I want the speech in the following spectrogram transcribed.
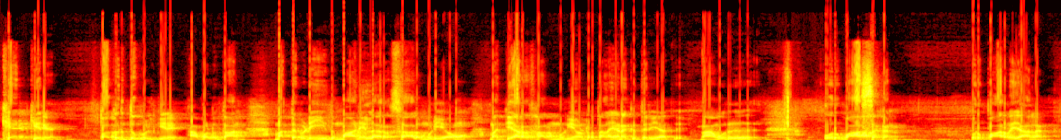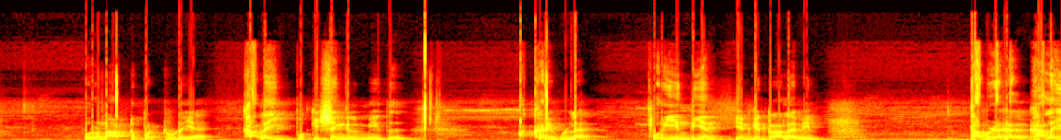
கேட்கிறேன் பகிர்ந்து கொள்கிறேன். அவ்வளவுதான். மற்றபடி இது மாநில அரசு ஆள முடியும் மத்திய அரசு ஆள முடியுன்றதால எனக்கு தெரியாது. நான் ஒரு ஒரு வாசகன் ஒரு பார்வையாளன். ஒரு நாட்டுப்பற்றுடைய கலை பொக்கிஷங்கள் மீது அக்கறை உள்ள ஒரு இந்தியன் என்கின்ற அளவில் தமிழக கலை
